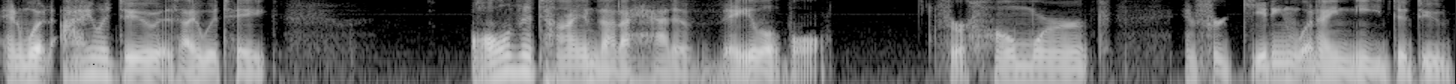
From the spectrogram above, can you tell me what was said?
And what I would do is I would take all the time that I had available for homework and for getting what I need to do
